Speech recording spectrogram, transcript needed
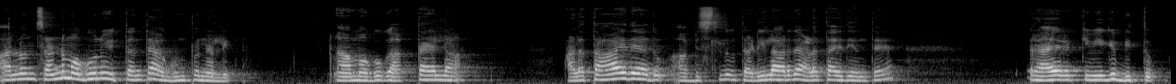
ಅಲ್ಲೊಂದು ಸಣ್ಣ ಮಗುನೂ ಇತ್ತಂತೆ ಆ ಗುಂಪಿನಲ್ಲಿ. ಆ ಮಗುಗೆ ಇಲ್ಲ. ಅಳತಾ ಇದೆ ಅದು. ಆ ಬಿಸಿಲು ತಡಿಲಾರದೆ ಅಳತಾ ಇದೆಯಂತೆ. ರಾಯರ ಕಿವಿಗೆ ಬಿತ್ತು.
